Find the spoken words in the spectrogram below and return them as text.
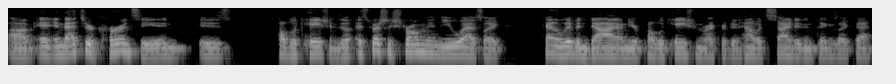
um, and, and that's your currency and is publications, especially strongly in the U.S. Like kind of live and die on your publication record and how it's cited and things like that.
